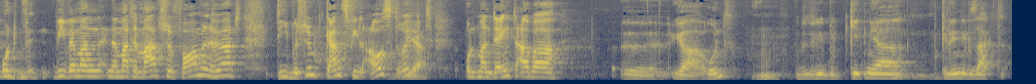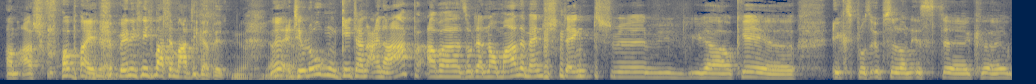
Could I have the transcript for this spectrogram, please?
Und wie wenn man eine mathematische Formel hört, die bestimmt ganz viel ausdrückt Ja. und man denkt aber, äh, ja und? Hm. Geht mir gelinde gesagt am Arsch vorbei, wenn ich nicht Mathematiker bin. ja, ne, Theologen geht dann einer ab, aber so der normale Mensch denkt, äh, ja okay, äh, x plus y ist äh, Qu-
